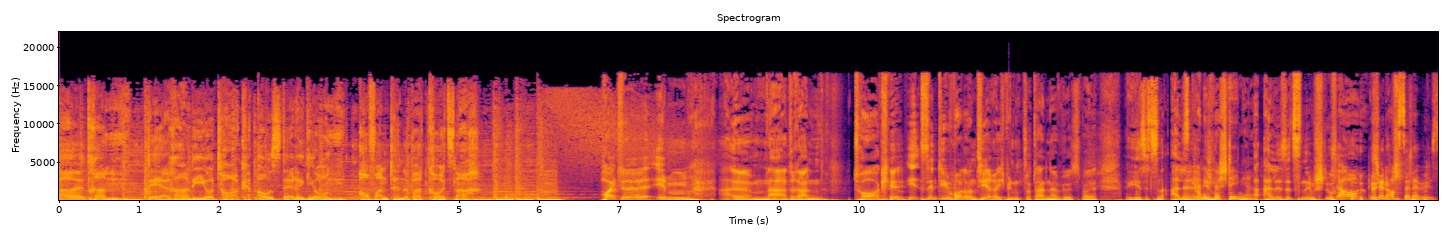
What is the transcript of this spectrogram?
Nahe dran, der Radiotalk aus der Region auf Antenne Bad Kreuznach. Heute im ähm, Nahe dran Talk sind die Volontäre. Ich bin total nervös, weil hier sitzen alle. kann ich im, verstehen, ja. Alle sitzen im Stuhl. Ich auch. Ich bin auch sehr nervös.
